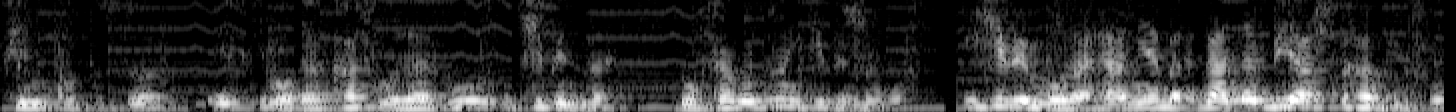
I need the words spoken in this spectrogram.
film kutusu. Eski model kaç model bu? 2000 mi? 99'un 2000 mi bu? 2000 model yani be- benden bir yaş daha büyük bu.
